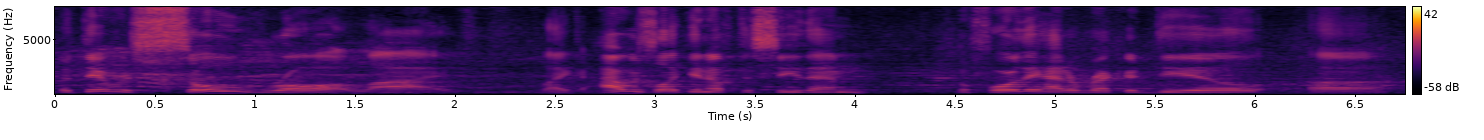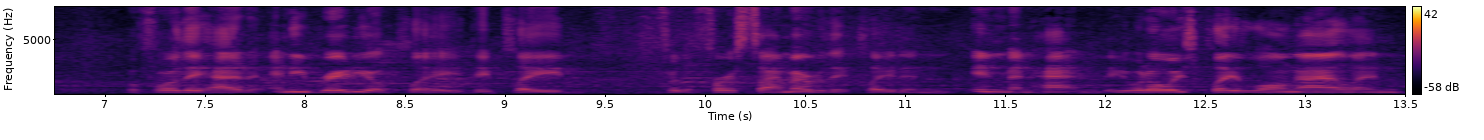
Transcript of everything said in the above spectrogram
but they were so raw live. Like I was lucky enough to see them before they had a record deal, uh, before they had any radio play. They played for the first time ever. They played in in Manhattan. They would always play Long Island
